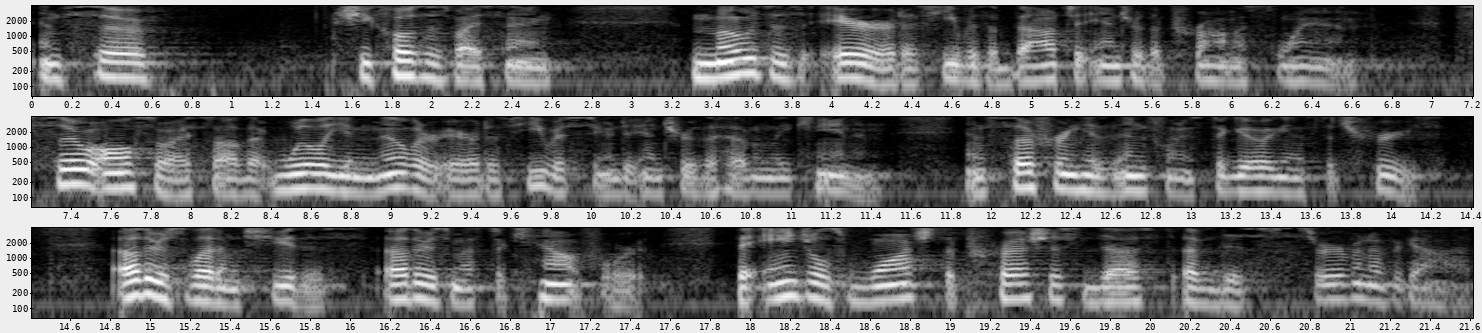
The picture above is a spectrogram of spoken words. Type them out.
And so she closes by saying, Moses erred as he was about to enter the promised land. So also I saw that William Miller erred as he was soon to enter the heavenly Canaan, and suffering his influence to go against the truth. Others led him to this, others must account for it. But angels watch the precious dust of this servant of God.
